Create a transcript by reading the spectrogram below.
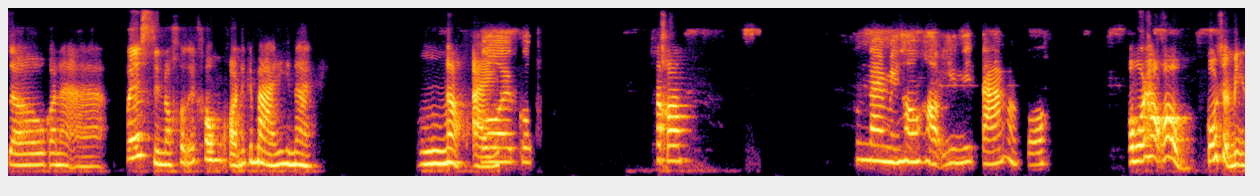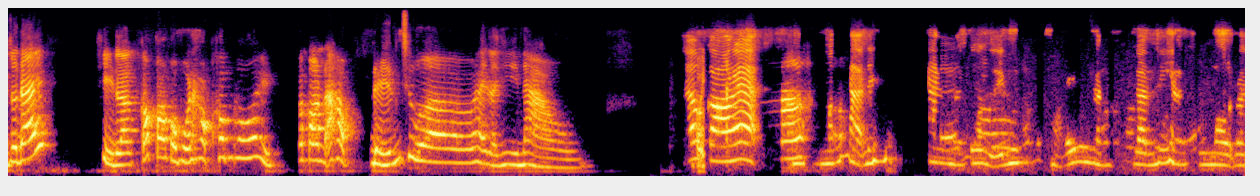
đâu con ạ. À. Quiz thì nó sẽ không có những cái bài như thế này. Ngọc Ánh, Thôi cô sao con? hôm nay mình không học unit 8 hả cô? Có muốn học không? Cô chuẩn bị rồi đấy. Chỉ là các con có muốn học không thôi. Các con đã học đến chưa hay là như nào? Đâu con á, À, mới học đến mà cô gửi hỏi gần, thi kỳ một rồi.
